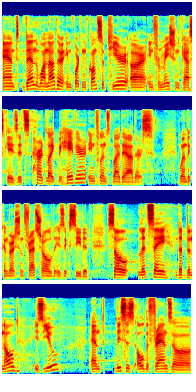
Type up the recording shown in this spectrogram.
And then one other important concept here are information cascades. It's herd-like behavior influenced by the others. When the conversion threshold is exceeded. So let's say that the node is you, and this is all the friends or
